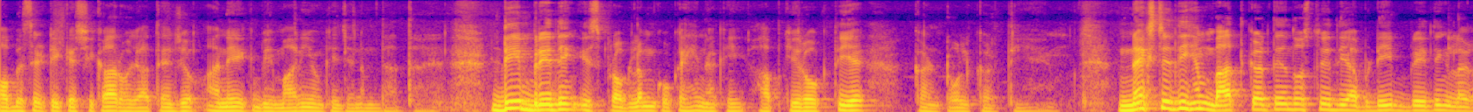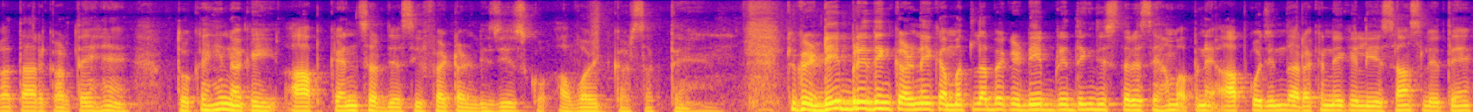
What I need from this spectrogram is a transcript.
ओबेसिटी के शिकार हो जाते हैं, जो अनेक बीमारियों की जन्मदाता है। डीप ब्रीदिंग इस प्रॉब्लम को कहीं ना कहीं आपकी रोकती है कंट्रोल करती है। नेक्स्ट यदि हम बात करते हैं दोस्तों, यदि आप डीप ब्रीदिंग लगातार करते हैं तो कहीं ना कहीं आप कैंसर जैसी फैटल डिज़ीज़ को अवॉइड कर सकते हैं। क्योंकि डीप ब्रीदिंग करने का मतलब है कि डीप ब्रीदिंग जिस तरह से हम अपने आप को ज़िंदा रखने के लिए सांस लेते हैं,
